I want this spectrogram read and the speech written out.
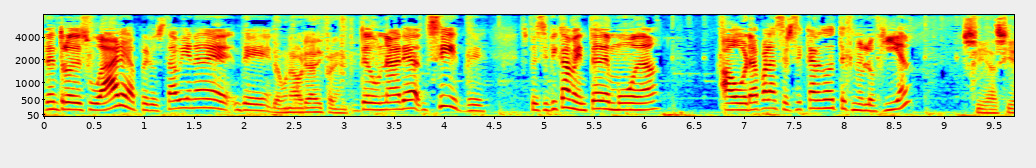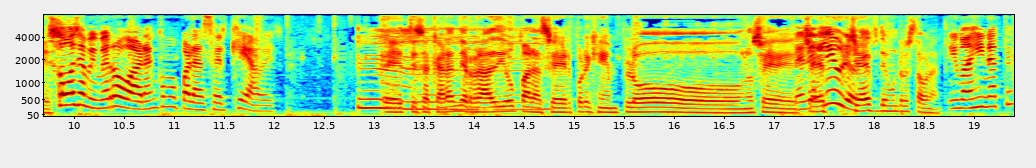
dentro de su área, pero esta viene de, de, De una área diferente. de un área, sí, de específicamente de moda. Ahora para hacerse cargo de tecnología, Sí, así es. como si a mí me robaran como para hacer qué, a ver. Eh, te sacaran de radio para ser, por ejemplo, no sé, chef, de un restaurante. Imagínate.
